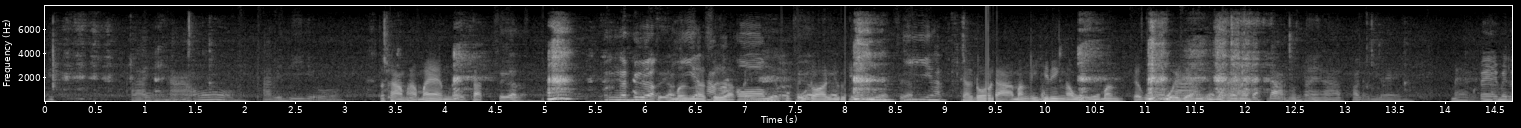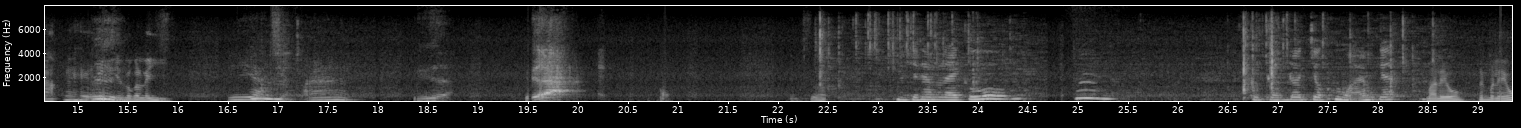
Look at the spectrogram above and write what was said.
ดิอะไรไม่หาโอ้หาดีๆโอ้มาถามหาแม่มึงเลยสัตว์เสือก มึงอะเดือกเสือก มึงหี้ยอะเสือกทำมาพ่ไอ้องเหี้ยพวกกูนอนอยู่เนี่ยเสือกเสือกเหี้ยอยากโดนด่ามั้งไอ้ที่นี่เหงาหูมั้งเดี๋ยวกูคุยแย้งหูให้นะด่าผมหน่อยครับขอแดงแม่แม่ไม่รักไงเฮ้ยลูกกะลีๆเฮียเสียงมากเอือเอือเสือก มันจะทำอะไรกูอืมกูเกือบโดนจกหัวเมื่อกี้มาเร็ว ขึ้นมาเร็ว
